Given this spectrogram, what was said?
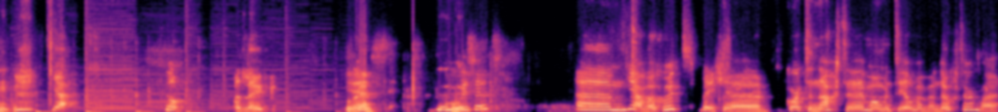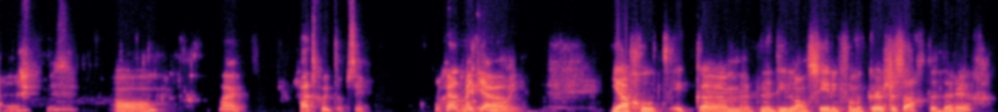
ja, top. Wat leuk. Yes. Hoe is het? Um, ja, wel goed. Beetje korte nachten momenteel met mijn dochter, maar, uh, oh. maar gaat goed op zich. Hoe gaat het met jou? Mooi. Ja, goed. Ik um, heb net die lancering van mijn cursus achter de rug.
